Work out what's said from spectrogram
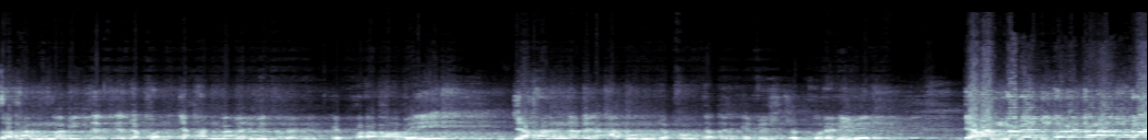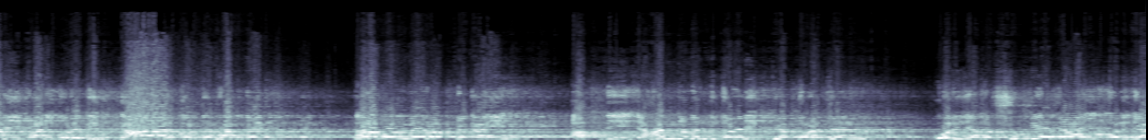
জাহান্নামীদেরকে যখন জাহান্নামের ভিতরে নিক্ষেপ করা হবে, জাহান্নামের আগুন যখন তাদেরকে বেষ্টন করে নিবে, জাহান্নামের ভিতরে তারা পানি পানি করে চিৎকার করতে থাকবে। তারা বলবে রব্বেকারী আপনি জাহান্নামের ভিতরে নিক্ষেপ করেছেন, কলিজা শুকিয়ে যায়, কলিজা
